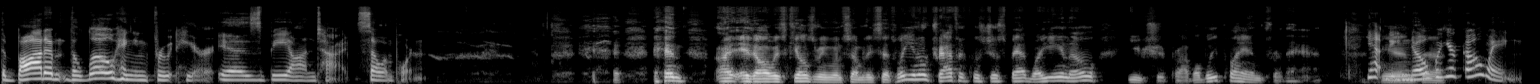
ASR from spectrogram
the bottom, the low hanging fruit here is be on time. So important. and I, it always kills me when somebody says, "Well, you know, traffic was just bad." Well, you know, you should probably plan for that. Yeah, and, you know uh, where you're going.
